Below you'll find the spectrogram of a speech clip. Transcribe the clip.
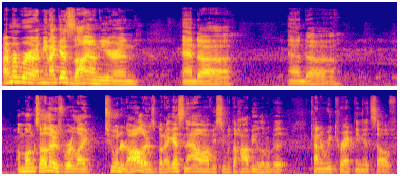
I remember, I mean, I guess Zion year and and uh and uh amongst others were like $200, but I guess now obviously with the hobby a little bit kind of recorrecting itself.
